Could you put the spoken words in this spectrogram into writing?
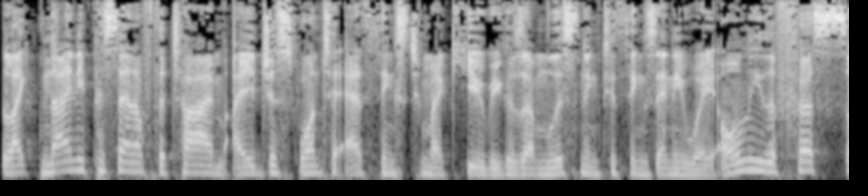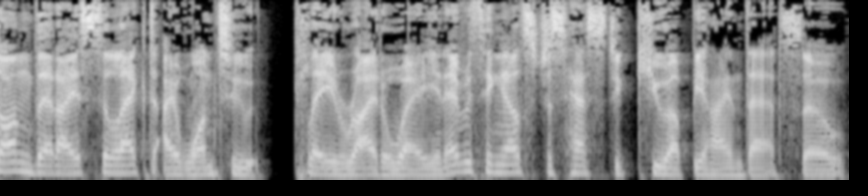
like 90% of the time, I just want to add things to my queue because I'm listening to things anyway. Only the first song that I select, I want to play right away and everything else just has to queue up behind that. So,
